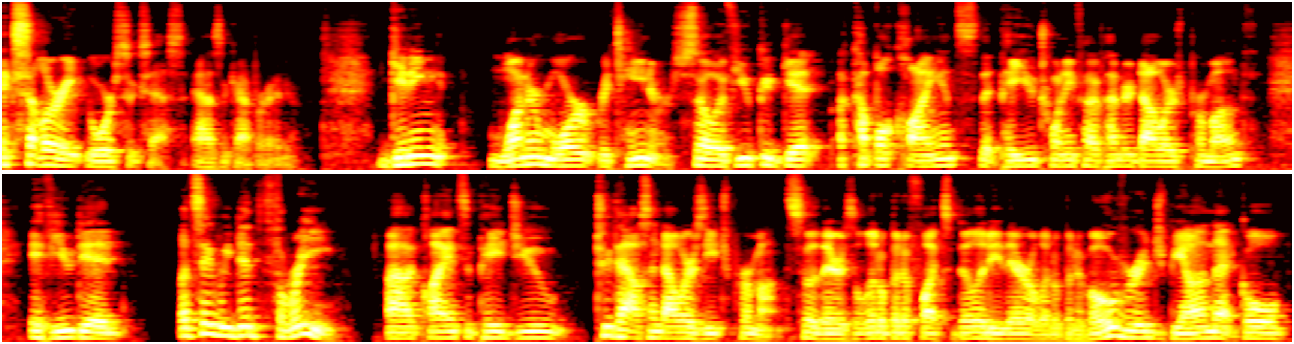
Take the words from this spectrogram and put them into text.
accelerate your success as a copywriter. Getting one or more retainers. So if you could get a couple clients that pay you $2,500 per month, if you did, let's say we did three uh, clients that paid you $2,000 each per month. So there's a little bit of flexibility there, a little bit of overage beyond that goal.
